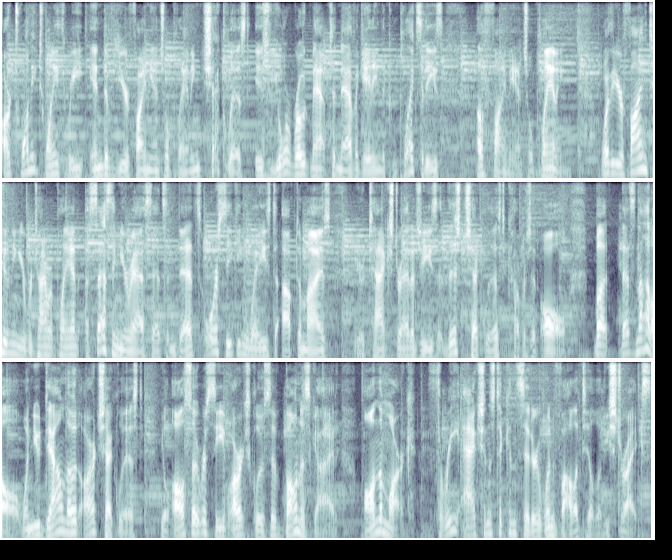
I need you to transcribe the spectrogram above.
Our 2023 end of year financial planning checklist is your roadmap to navigating the complexities of financial planning. Whether you're fine tuning your retirement plan, assessing your assets and debts, or seeking ways to optimize your tax strategies, this checklist covers it all. But that's not all. When you download our checklist, you'll also receive our exclusive bonus guide, On the Mark Three Actions to Consider When Volatility Strikes.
